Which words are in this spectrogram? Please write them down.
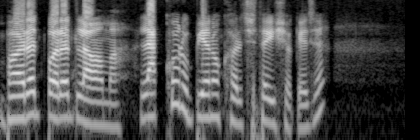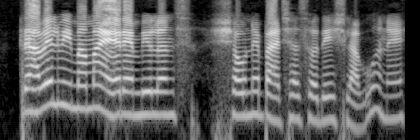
ભારત પરત લાવવામાં લાખો રૂપિયાનો ખર્ચ થઈ શકે છે. ટ્રાવેલ વીમામાં એર એમ્બ્યુલન્સ, સૌને પાછા સ્વદેશ લાવવું અને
